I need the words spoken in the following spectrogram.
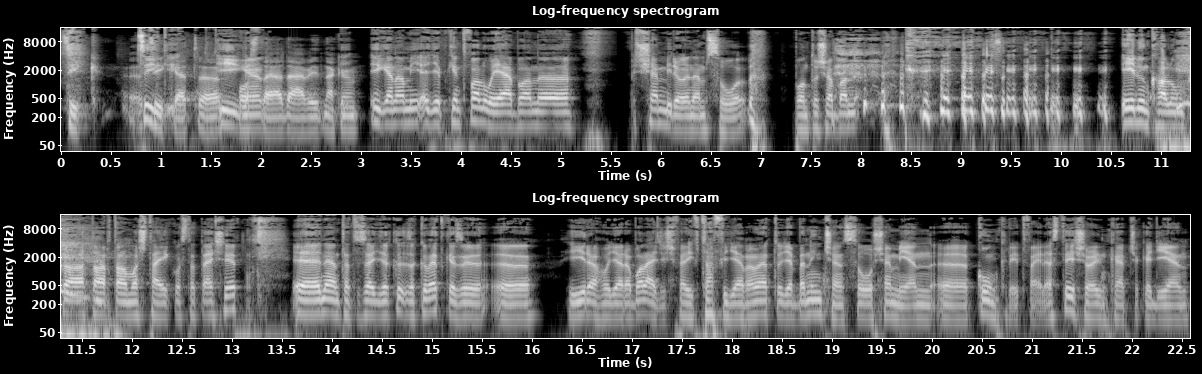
cikk, Cik, cikket igen. hozta el Dávid nekünk. Igen, ami egyébként valójában uh, semmiről nem szól. Pontosabban élünk, halunk a tartalmas tájékoztatásért. Nem, tehát ez, egy, ez a következő híre, hogy erre Balázs is felhívta a figyelmemet, hogy ebben nincsen szó semmilyen konkrét fejlesztésről, inkább csak egy ilyen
